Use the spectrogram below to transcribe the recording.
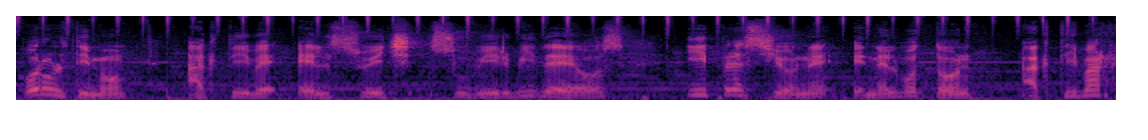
Por último, active el switch Subir videos y presione en el botón Activar.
